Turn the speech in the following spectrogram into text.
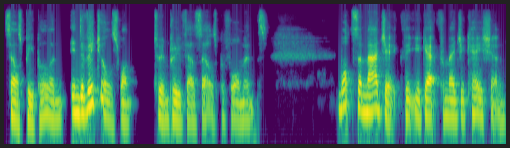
salespeople, and individuals want to improve their sales performance. What's the magic that you get from education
